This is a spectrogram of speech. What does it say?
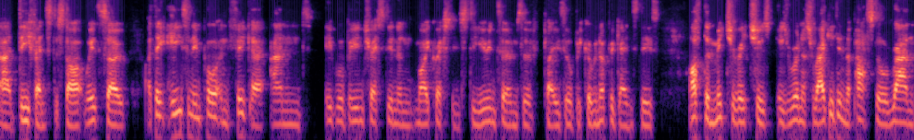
uh, defense to start with. So I think he's an important figure, and it will be interesting. And my questions to you in terms of players he'll be coming up against is often Mitrovic has, has run us ragged in the past or ran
